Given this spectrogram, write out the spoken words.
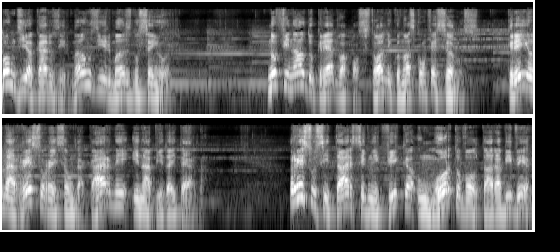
Bom dia, caros irmãos e irmãs no Senhor. No final do Credo Apostólico, nós confessamos: Creio na ressurreição da carne e na vida eterna. Ressuscitar significa um morto voltar a viver.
